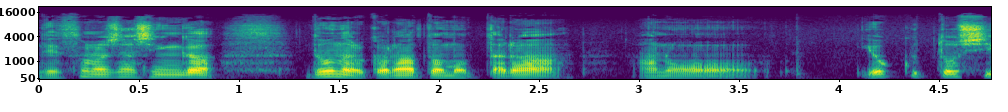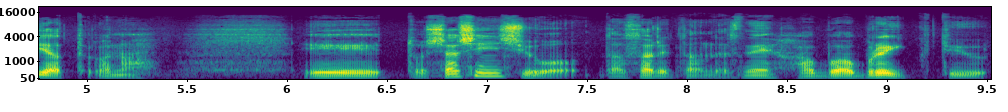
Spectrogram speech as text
でその写真がどうなるかなと思ったらあの翌年やったかな。えー、っと写真集を出されたんですね「ハブアブレイク」っていう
